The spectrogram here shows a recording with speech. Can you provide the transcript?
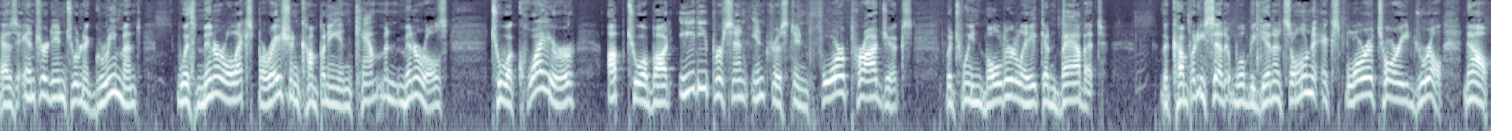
has entered into an agreement with mineral exploration company Encampment Minerals to acquire up to about 80% interest in four projects between Boulder Lake and Babbitt. The company said it will begin its own exploratory drill. Now,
